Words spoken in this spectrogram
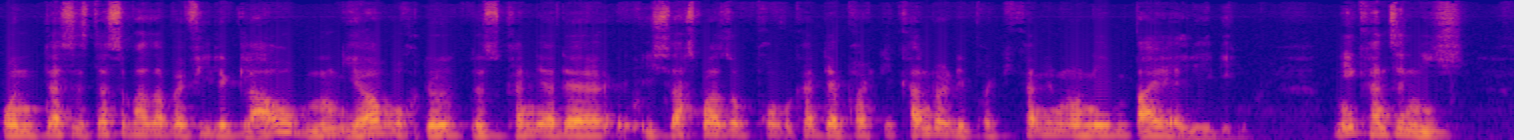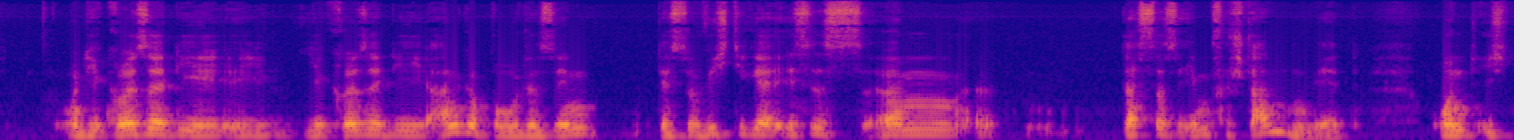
Und das ist das, was aber viele glauben, ja, auch das kann ja der, ich sag's mal so provokant, der Praktikant oder die Praktikantin noch nebenbei erledigen. Nee, kann sie nicht. Und je größer die, je größer die Angebote sind, desto wichtiger ist es, ähm, dass das eben verstanden wird. Und ich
